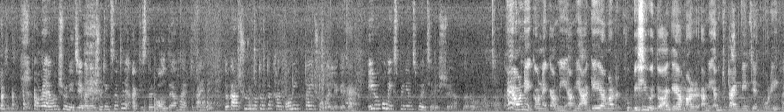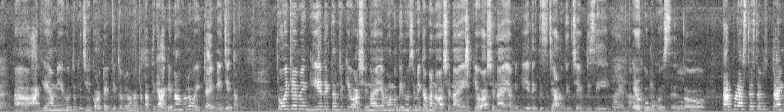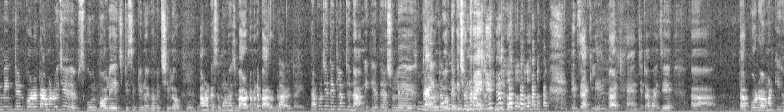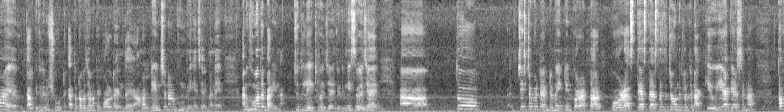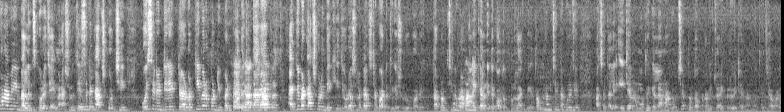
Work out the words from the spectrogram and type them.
আমরা এমন শুনি যে মানে শুটিং সেটে আর্টিস্টদের কল দেওয়া হয় একটা টাইমে তো কাজ শুরু হতে হতে খান অনেকটাই সময় লেগে যায়। হ্যাঁ। এইরকম এক্সপিরিয়েন্স হয়েছে নিশ্চয়ই আপনারও হ্যাঁ। অনেক অনেক। আমি আমি আগে আমার খুব বেশি হতো। আগে আমার আমি আমি একটু টাইম মেনটেন করি। হ্যাঁ। আগে আমি হয়তো কি যে কল টাইম দিতে হবে হয়তো তার থেকে আগে না হলেও ওই টাইমে যেতাম। তো ওই টাইমে গিয়ে দেখতাম যে কেউ আসে নাই এমনও দিন হয়েছে মেকআপ ম্যানও আসে নাই কেউ আসে নাই আমি গিয়ে দেখতেছি ঝাড়ু দিচ্ছে এফডিসি হায়। হয়েছে। তো তারপরে আস্তে আস্তে টাইম মেনটেন করাটা আমার ওই যে স্কুল কলেজ ডিসিপ্লিন ওইভাবে ছিল। আমার কাছে মনে হয়েছে বারোটা মানে বারোটা। তারপর যে দেখলাম যে না মিডিয়াতে আসলে টাইম বলতে মানে কিছু নাই। এক্স্যাক্টলি বাট হ্যাঁ যেটা হয় যে তারপর আমার কি হয় কালকে যদি আমি শুট এতটা বাজে আমাকে কল টাইম দেয় আমার টেনশন আর ঘুম ভেঙে যায়। মানে আমি ঘুমাতে পারি না। যদি লেট হয়ে যায় যদি মিস হয়ে যায় আহ, তো চেষ্টা করি টাইমটা মেনটেন করার। তারপর আস্তে আস্তে আস্তে আস্তে যখন দেখলাম যে না কেউই আগে আসে না তখন আমি ব্যালেন্স করে যাই। মানে আসলে যে। সেটে কাজ করছি ওই সেটের ডিরেক্টর বা টিমের উপর ডিপেন্ড হ্যাঁ, করে যে তারা এক দুবার কাজ করে দেখি যে ওরা আসলে কাজটা কয়টা থেকে শুরু করে। তারপর আমি চিন্তা করি আমার মেকআপ নিতে কতক্ষণ লাগবে? তখন আমি চিন্তা করি যে আচ্ছা তাহলে এই টাইমের মধ্যে গেলে আমার হচ্ছে? তো তখন আমি ট্রাই করি ওই টাইমের মধ্যে যাওয়ার।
